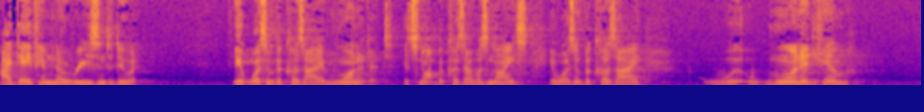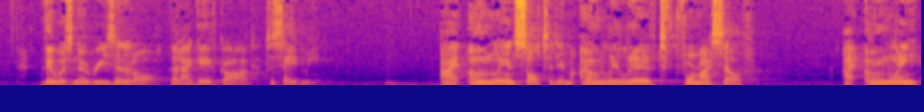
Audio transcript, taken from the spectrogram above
I gave Him no reason to do it. It wasn't because I wanted it. It's not because I was nice. It wasn't because I w- wanted Him. There was no reason at all that I gave God to save me. I only insulted Him. I only lived for myself. I only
